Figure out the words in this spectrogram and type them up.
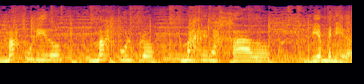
más pulido, más pulcro, más relajado. Bienvenida.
